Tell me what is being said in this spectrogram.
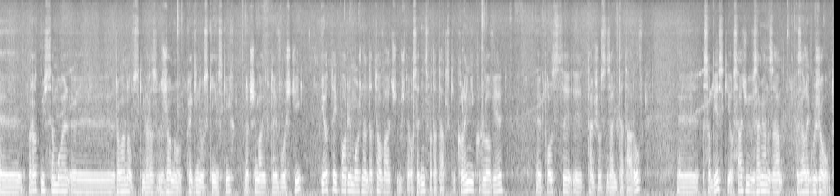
Y, rotmistrz Samuel y, Romanowski wraz z żoną Reginą Skieńskich otrzymali tutaj włości i od tej pory można datować już te osadnictwa tatarskie. Kolejni królowie y, polscy y, także osadzali Tatarów. Y, Sobieski osadził w zamian za zaległy żołd.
